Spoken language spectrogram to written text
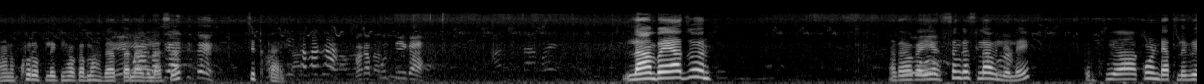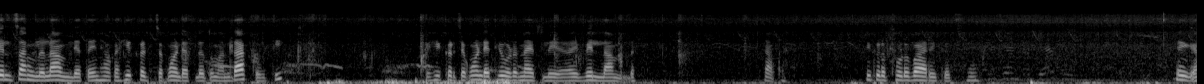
आणि खुरपलं की हो का महाग आता लागला असं. चिटकाय. लांब आहे अजून. आता हो का एक संगच लावलेलं आहे. तर ह्या कोंड्यातलं वेल चांगलं लांबल्यात आहे आणि हो का हिकडच्या कोंड्यातलं तुम्हाला दाखवती. हिकडच्या कोंड्यात एवढं नाहीतलं वेल लांबलं. हा का तिकडं थोडं बारीकच हे का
